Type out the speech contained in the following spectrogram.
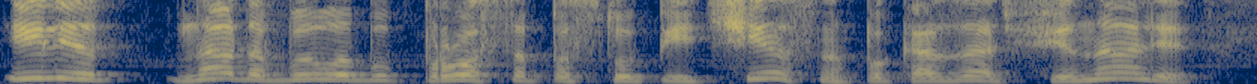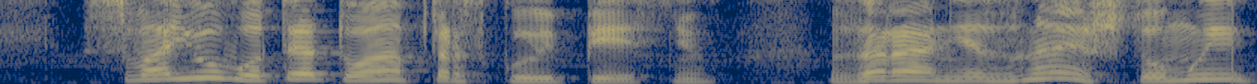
Или надо было бы просто поступить честно, показать в финале свою вот эту авторскую песню, заранее зная, что мы,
